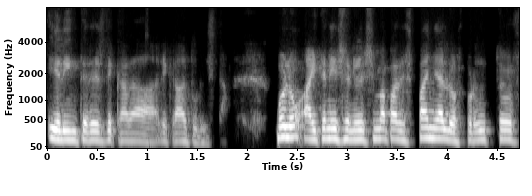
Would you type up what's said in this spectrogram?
y el interés de cada, de cada turista. Bueno, ahí tenéis en ese mapa de España los productos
